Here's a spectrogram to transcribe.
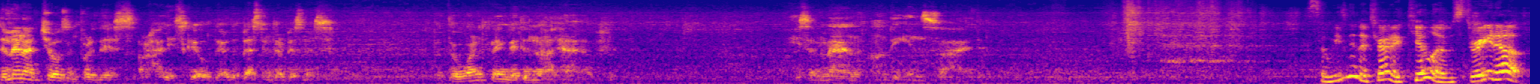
The men I've chosen for this are highly skilled. They're the best in their business. But the one thing they do not have is a man on the inside. So he's gonna try to kill him straight up.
